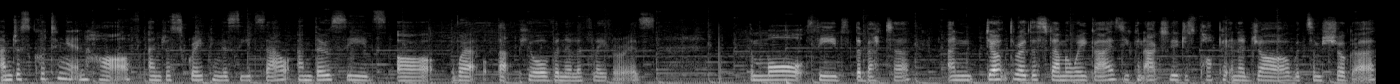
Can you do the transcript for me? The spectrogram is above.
I'm just cutting it in half and just scraping the seeds out and those seeds are where that pure vanilla flavour is. The more seeds the better and don't throw the stem away guys, you can actually just pop it in a jar with some sugar,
